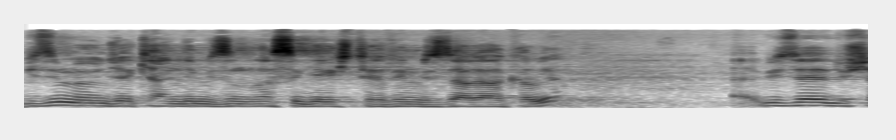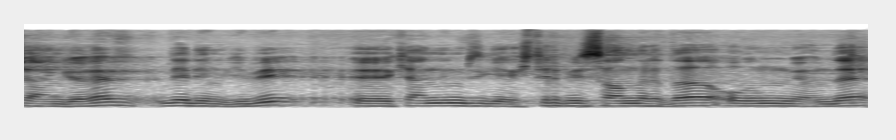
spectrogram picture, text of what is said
bizim önce kendimizi nasıl geliştirdiğimizle alakalı. Bize düşen görev dediğim gibi kendimizi geliştirip insanları da olumlu yönde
